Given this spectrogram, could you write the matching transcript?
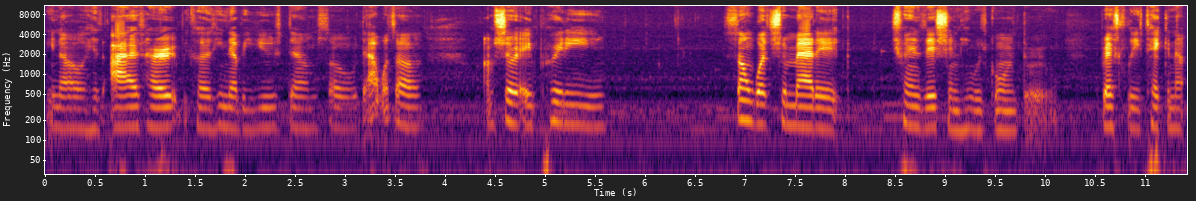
You know, his eyes hurt because he never used them. So that was a, I'm sure, a pretty, somewhat traumatic transition he was going through, especially taking up,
